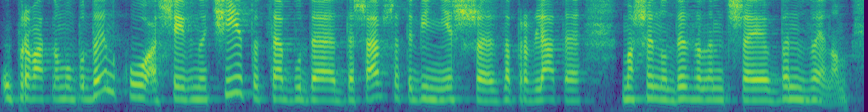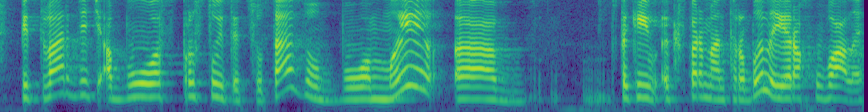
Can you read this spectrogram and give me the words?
у приватному будинку, а ще й вночі, то це буде дешевше тобі ніж заправляти машину дизелем чи бензином. Підтвердіть або спростуйте цю тезу, бо ми. Е, Такий експеримент робили і рахували,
